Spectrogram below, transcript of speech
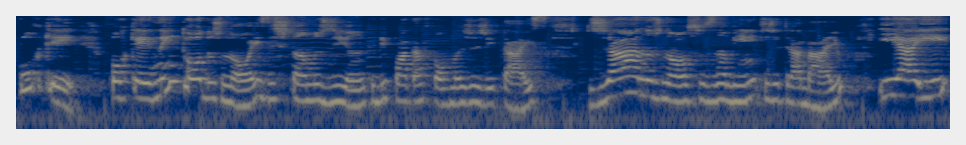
Por quê? Porque nem todos nós estamos diante de plataformas digitais já nos nossos ambientes de trabalho, e aí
